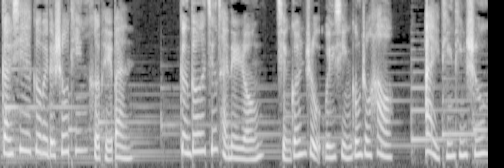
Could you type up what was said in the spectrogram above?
感谢各位的收听和陪伴。更多精彩内容，请关注微信公众号“爱听听书”，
